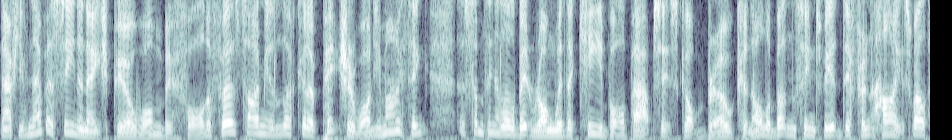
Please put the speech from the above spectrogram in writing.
Now, if you've never seen an HP 01 before, the first time you look at a picture of one, you might think there's something a little bit wrong with the keyboard. Perhaps it's got broken. All the buttons seem to be at different heights. Well,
